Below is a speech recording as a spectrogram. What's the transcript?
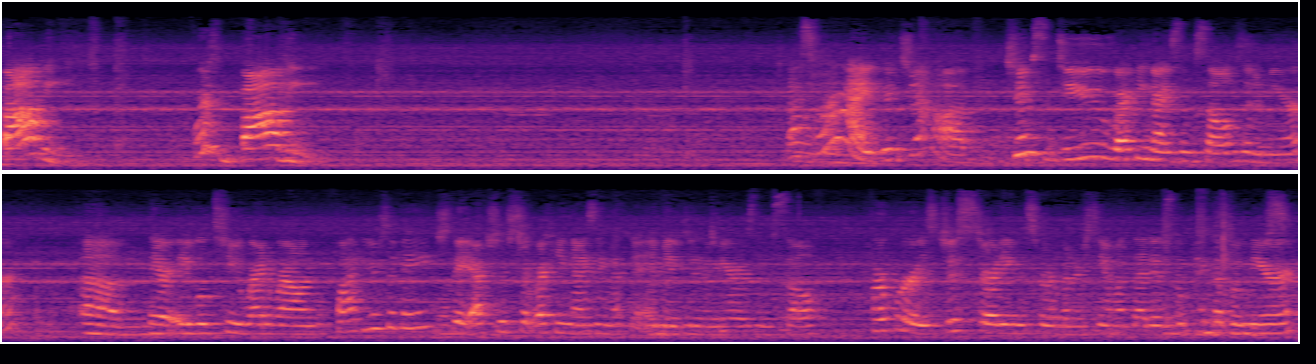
Bobby. Where's Bobby? That's right. Good job. Chimps do recognize themselves in a mirror. Um, they're able to, right around five years of age, they actually start recognizing that the image in the mirror is themselves. Harper is just starting to sort of understand what that is. He'll pick up a mirror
